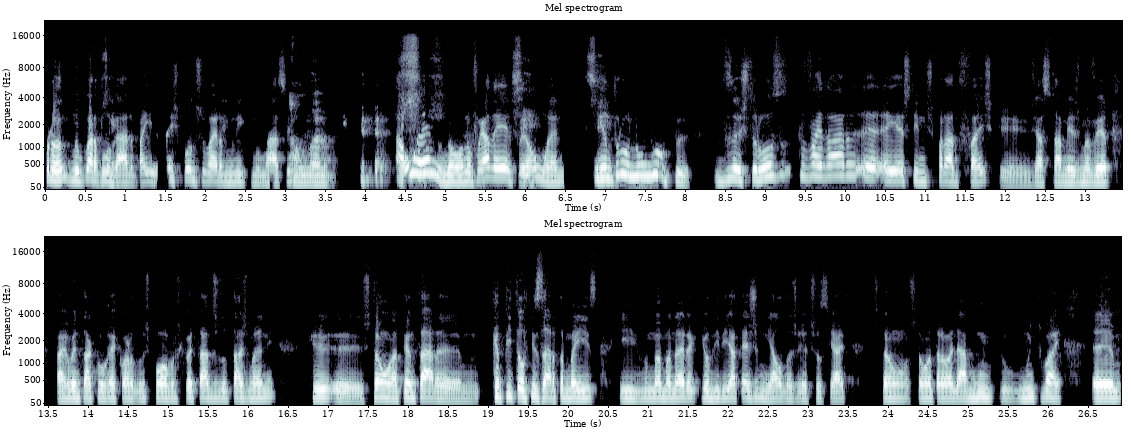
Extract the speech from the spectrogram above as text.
Pronto, no quarto Sim. lugar, para aí 6 pontos do Bayern Munique no máximo. Há um ano há um ano, não, não foi há 10, foi há um ano, Sim. e entrou num loop desastroso que vai dar a, este inesperado fecho, que já se está mesmo a ver, vai arrebentar com o recorde dos pobres coitados do Tasmania, que uh, estão a tentar uh, capitalizar também isso e de uma maneira que eu diria até genial nas redes sociais, estão, estão a trabalhar muito, muito bem. Uh,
